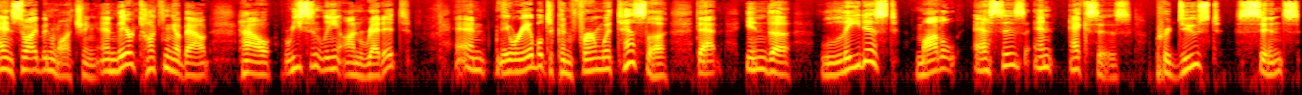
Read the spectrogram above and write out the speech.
And so I've been watching, and they're talking about how recently on Reddit, and they were able to confirm with Tesla that in the latest Model S's and X's produced since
